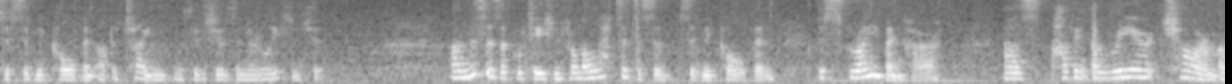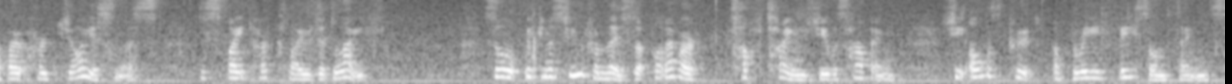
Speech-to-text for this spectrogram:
to Sidney Colvin at the time with whom she was in a relationship? And this is a quotation from a letter to Sidney Colvin describing her as having a rare charm about her joyousness despite her clouded life. So we can assume from this that whatever tough times she was having, she always put a brave face on things.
